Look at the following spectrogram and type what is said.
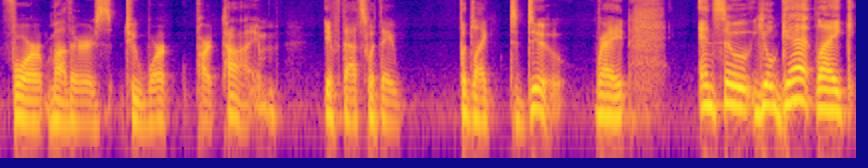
for mothers to work part time if that's what they would like to do, right? And so you'll get like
